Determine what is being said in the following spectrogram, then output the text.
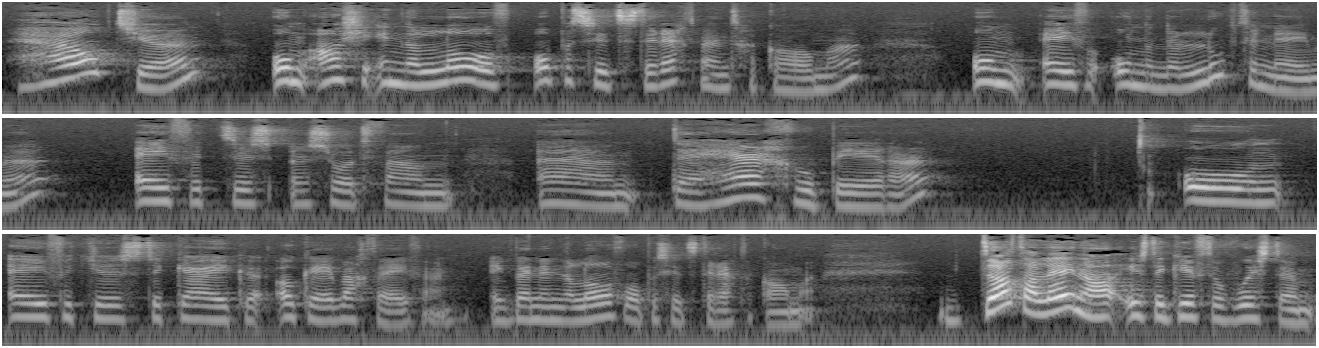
helpt je om als je in de law of opposites terecht bent gekomen, om even onder de loep te nemen, eventjes een soort van um, te hergroeperen. Om eventjes te kijken, oké, wacht even. Ik ben in de law of opposites terechtgekomen. Dat alleen al is de gift of wisdom.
